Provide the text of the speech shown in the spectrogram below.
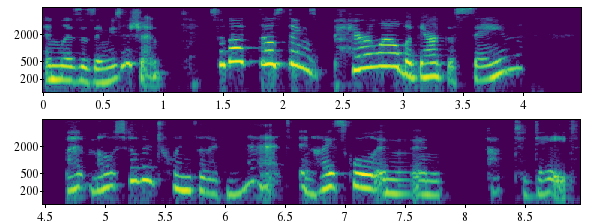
and Liz is a musician. So that those things parallel, but they aren't the same. But most other twins that I've met in high school and, and up to date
